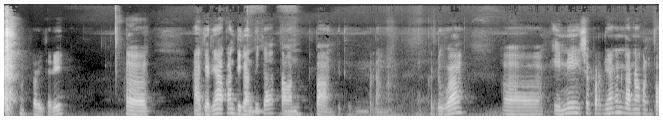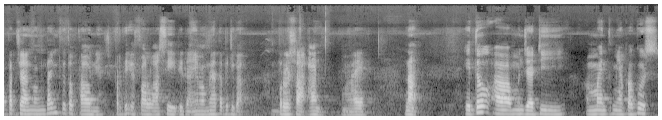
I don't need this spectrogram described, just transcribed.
Jadi eh, akhirnya akan diganti ke tahun depan gitu pertama. Kedua eh, ini sepertinya kan karena pekerjaan pemerintah ini tutup tahun ya. Seperti evaluasi tidak hanya pemerintah tapi juga perusahaan. Yang lain nah itu eh, menjadi momentum yang bagus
